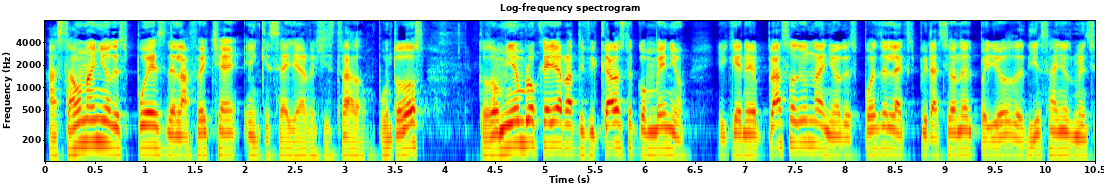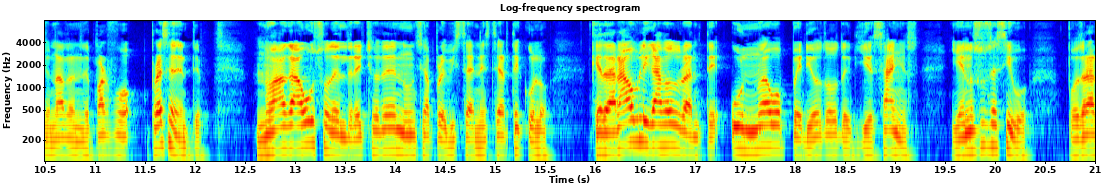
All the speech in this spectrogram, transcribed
hasta un año después de la fecha en que se haya registrado. Punto 2. Todo miembro que haya ratificado este convenio y que en el plazo de un año después de la expiración del periodo de 10 años mencionado en el párrafo precedente no haga uso del derecho de denuncia prevista en este artículo, quedará obligado durante un nuevo periodo de 10 años y en lo sucesivo podrá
